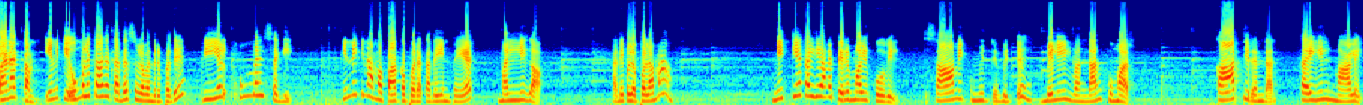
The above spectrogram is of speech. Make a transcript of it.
வணக்கம். இன்னைக்கு உங்களுக்காக கதை சொல்ல வந்திருப்பது வியல் உங்கள் சகி. இன்னைக்கு நாம பார்க்க போற கதையின் பெயர் மல்லிகா. கதைக்குள்ள போலாமா? நித்திய கல்யாண பெருமாள் கோவில். சாமி கும்பிட்டு விட்டு வெளியில் வந்தான் குமார். காத்திருந்தான் கையில் மாலை.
